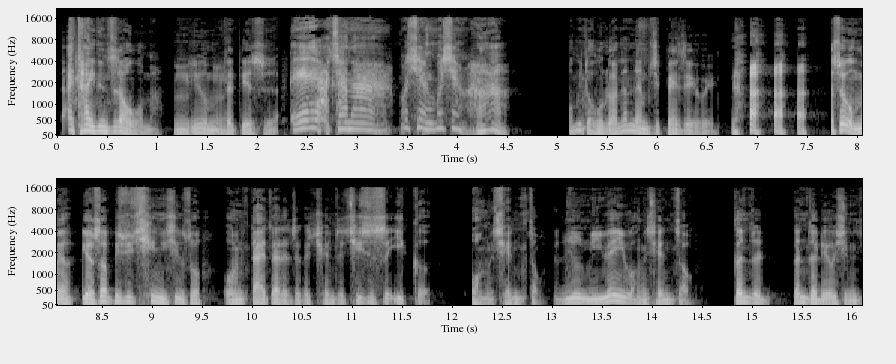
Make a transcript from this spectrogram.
哎，他一定知道我嘛，嗯因为我们嗯在电视。哎，阿灿啊，我想我想啊，阿弥陀佛了，那那不是变这回？所以我们有有时候必须庆幸说，我们待在的这个圈子其实是一个往前走，你你愿意往前走，跟着跟着流行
